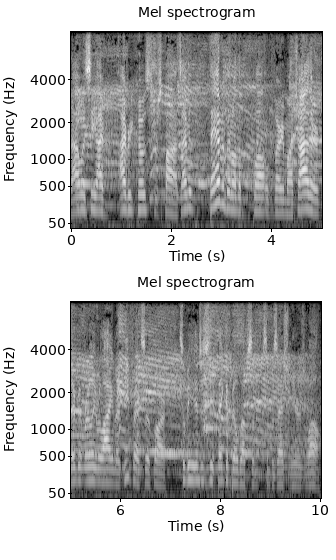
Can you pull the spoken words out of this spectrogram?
Now let's see Ivory Coast's response. I haven't, they haven't been on the ball very much either. They've been really relying on their defense so far. So it'll be interesting to see if they can build up some, some possession here as well.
